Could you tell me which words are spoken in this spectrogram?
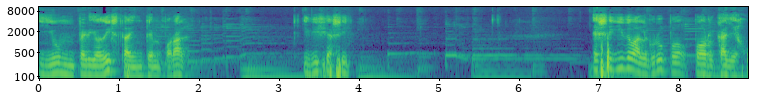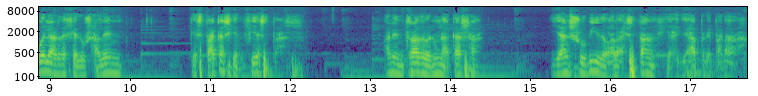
y un periodista intemporal. Y dice así. He seguido al grupo por callejuelas de Jerusalén que está casi en fiestas. Han entrado en una casa y han subido a la estancia ya preparada.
